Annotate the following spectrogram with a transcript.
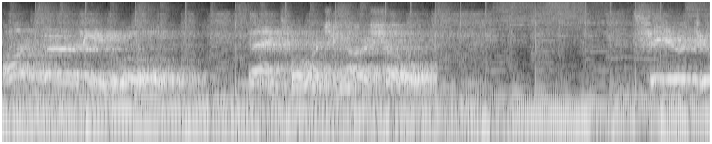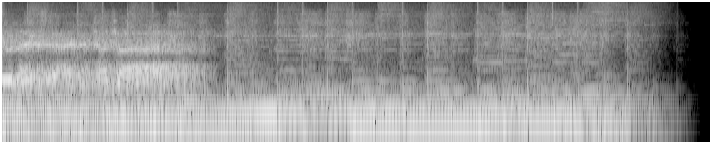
Unbelievable. Thanks for watching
